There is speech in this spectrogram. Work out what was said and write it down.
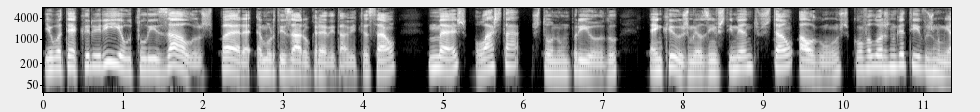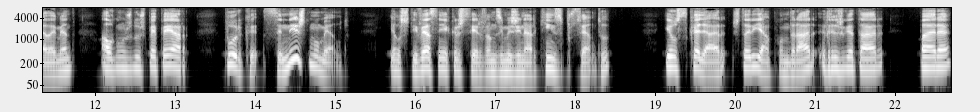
eu até quereria utilizá-los para amortizar o crédito à habitação, mas lá está, estou num período em que os meus investimentos estão, alguns, com valores negativos, nomeadamente alguns dos PPR. Porque se neste momento eles estivessem a crescer, vamos imaginar, 15%, eu se calhar estaria a ponderar resgatar para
